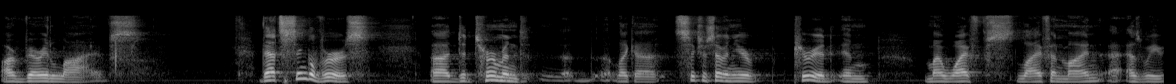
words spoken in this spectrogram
Our very lives. That single verse uh, determined uh, like a six or seven year period in my wife's life and mine as we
